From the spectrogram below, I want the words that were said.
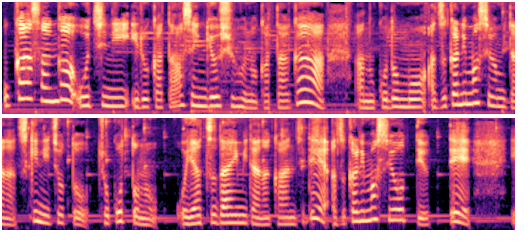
お母さんがお家にいる方専業主婦の方があの子供を預かりますよみたいな月にちょっとちょこっとのおやつ代みたいな感じで預かりますよって言って、え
